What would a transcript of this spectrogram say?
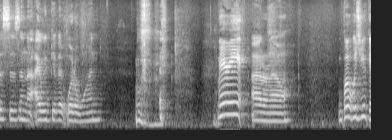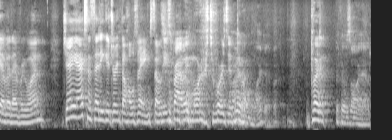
this isn't. A, I would give it what a one. Mary, I don't know. what would you give it, everyone? Jackson said he could drink the whole thing, so he's probably more towards it. I mean, I don't like it, but But if it was all I had.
